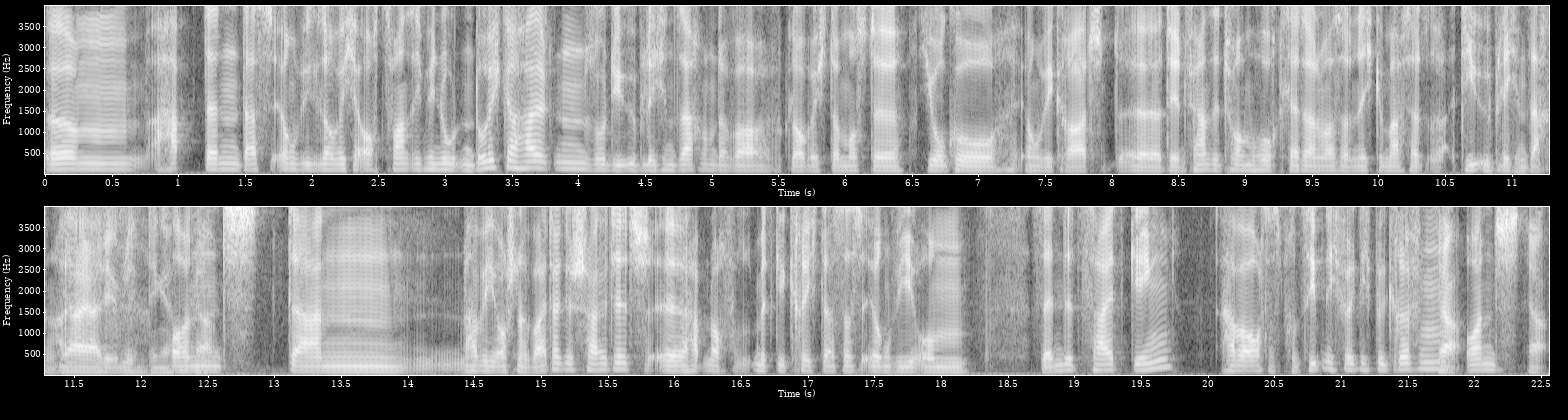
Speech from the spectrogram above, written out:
Ähm, hab dann das irgendwie, glaube ich, auch 20 Minuten durchgehalten, so die üblichen Sachen. Da war, glaube ich, da musste Joko irgendwie gerade äh, den Fernsehturm hochklettern, was er nicht gemacht hat. Die üblichen Sachen halt. Ja, ja, die üblichen Dinge. Und ja. dann habe ich auch schnell weitergeschaltet, äh, habe noch mitgekriegt, dass das irgendwie um Sendezeit ging habe auch das Prinzip nicht wirklich begriffen. Ja. Und ja,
